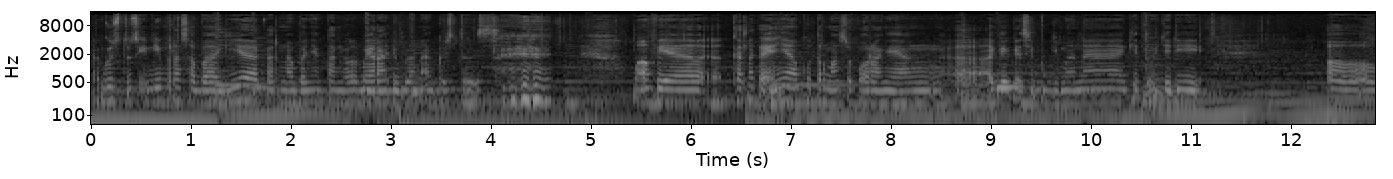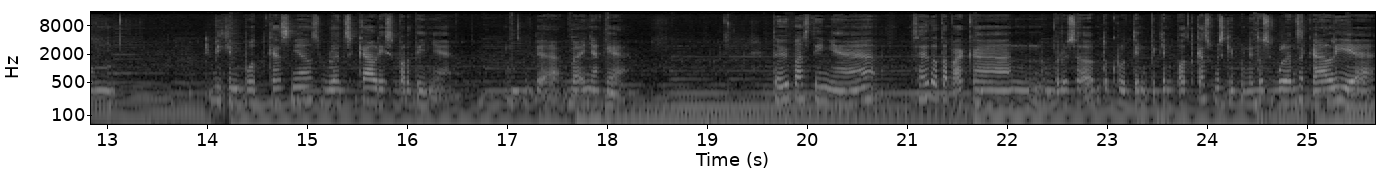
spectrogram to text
Agustus ini merasa bahagia karena banyak tanggal merah di bulan Agustus. Maaf ya, karena kayaknya aku termasuk orang yang uh, agak-agak sibuk gimana gitu. Jadi um, bikin podcastnya sebulan sekali sepertinya, nggak banyak ya. Tapi pastinya saya tetap akan berusaha untuk rutin bikin podcast meskipun itu sebulan sekali ya.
